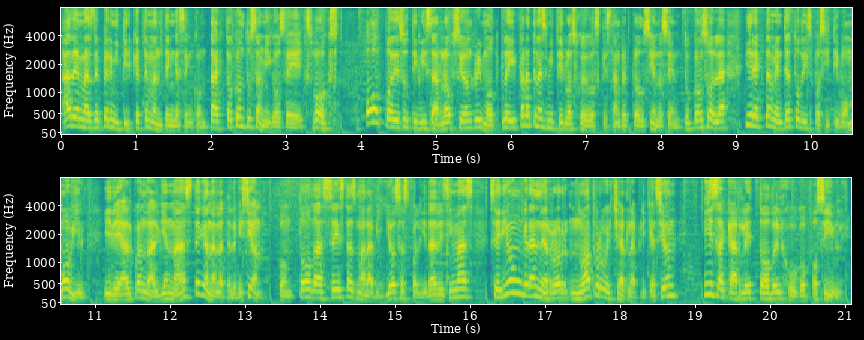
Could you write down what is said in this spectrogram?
además de permitir que te mantengas en contacto con tus amigos de Xbox. O puedes utilizar la opción Remote Play para transmitir los juegos que están reproduciéndose en tu consola directamente a tu dispositivo móvil, ideal cuando alguien más te gana la televisión. Con todas estas maravillosas cualidades y más, sería un gran error no aprovechar la aplicación y sacarle todo el jugo posible.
